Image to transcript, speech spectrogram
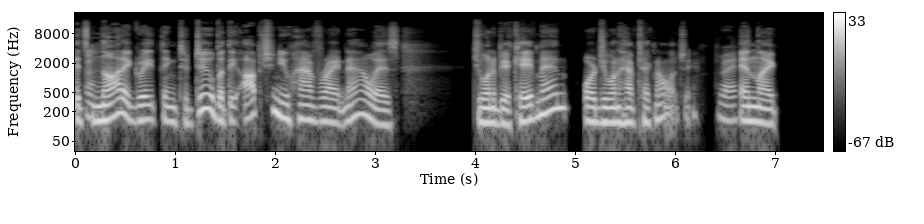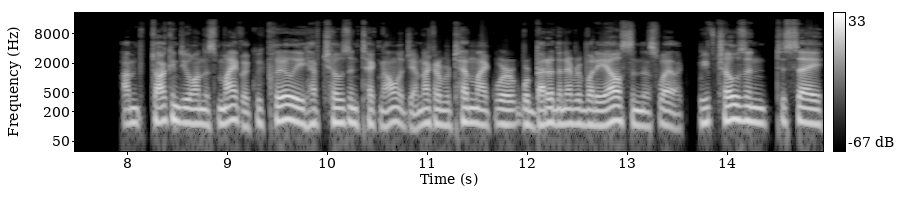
It's Mhm. not a great thing to do, but the option you have right now is do you want to be a caveman or do you want to have technology? Right. And like I'm talking to you on this mic, like we clearly have chosen technology. I'm not going to pretend like we're we're better than everybody else in this way. Like we've chosen to say,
